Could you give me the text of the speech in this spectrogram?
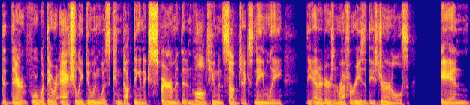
that therefore what they were actually doing was conducting an experiment that involved human subjects, namely the editors and referees at these journals. And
